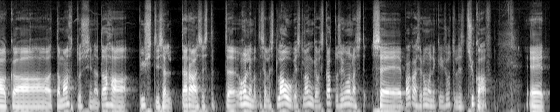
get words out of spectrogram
aga ta mahtus sinna taha püsti sealt ära, sest et hoolimata sellest laugest langevast katusejoonest, see pagasiruum on ikkagi suhteliselt sügav. et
